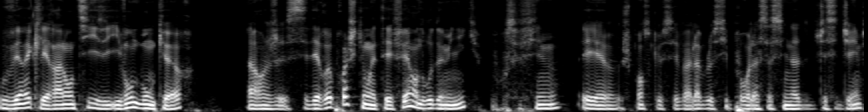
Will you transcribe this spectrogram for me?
Vous verrez que les ralentis, ils, vont de bon cœur. Alors, c'est des reproches qui ont été faits Andrew Dominic pour ce film, et euh, je pense que c'est valable aussi pour l'assassinat de Jesse James.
